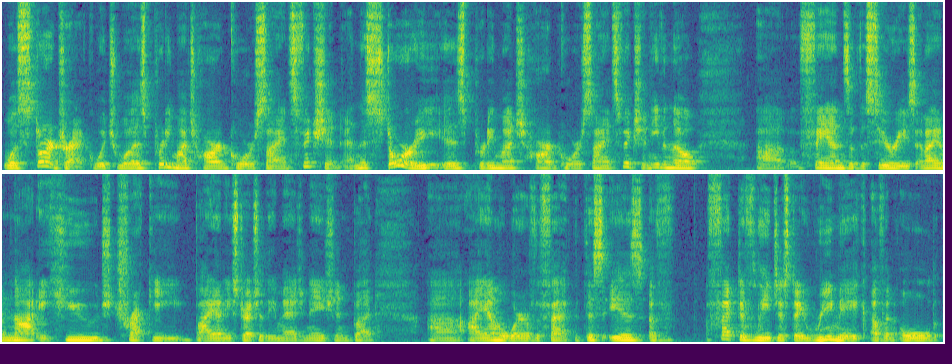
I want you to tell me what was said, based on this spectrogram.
was Star Trek, which was pretty much hardcore science fiction, and this story is pretty much hardcore science fiction. Even though uh, fans of the series, and I am not a huge Trekkie by any stretch of the imagination, but uh, I am aware of the fact that this is effectively just a remake of an old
